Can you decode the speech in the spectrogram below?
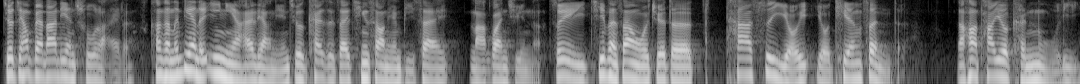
就这样被他练出来了，他可能练了一年还两年，就开始在青少年比赛拿冠军了。所以基本上，我觉得他是有有天分的，然后他又肯努力，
